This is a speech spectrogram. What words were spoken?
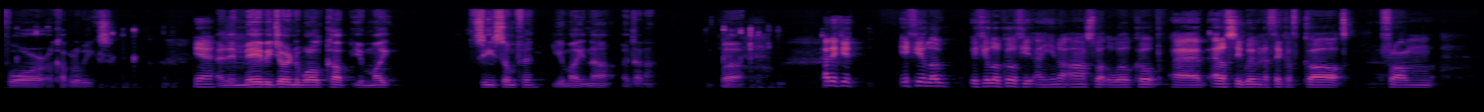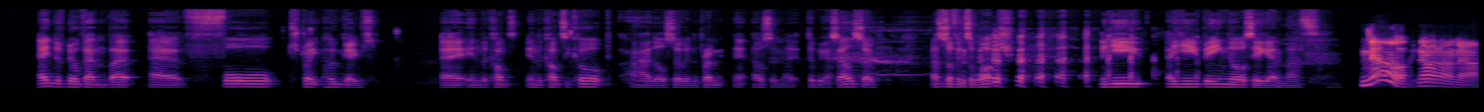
for a couple of weeks. Yeah, And then maybe during the World Cup, you might see something, you might not. I don't know. But and if you if you're low if you're local if you and you're not asked about the World Cup, um, LFC women I think have got from end of November uh, four straight home games uh, in the Con- in the Conti Cup and also in the Prem uh, also in the WSL. So that's something to watch. Are you are you being naughty again, Matt? No, no, no, no.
